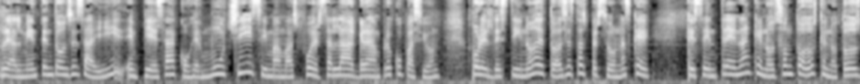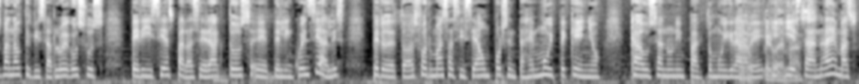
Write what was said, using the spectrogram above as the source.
realmente entonces ahí empieza a coger muchísima más fuerza la gran preocupación por el destino de todas estas personas que que se entrenan, que no son todos, que no todos van a utilizar luego sus pericias para hacer actos eh, delincuenciales, pero de todas formas, así sea un porcentaje muy pequeño, causan un impacto muy grave y, y, están además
